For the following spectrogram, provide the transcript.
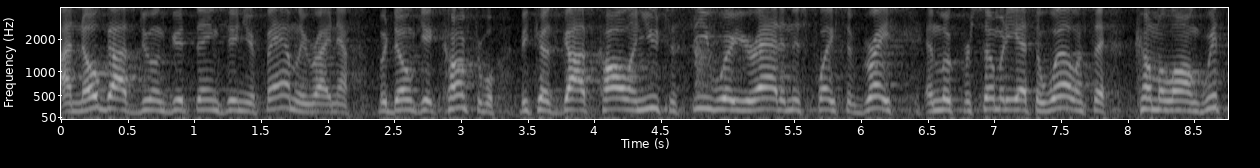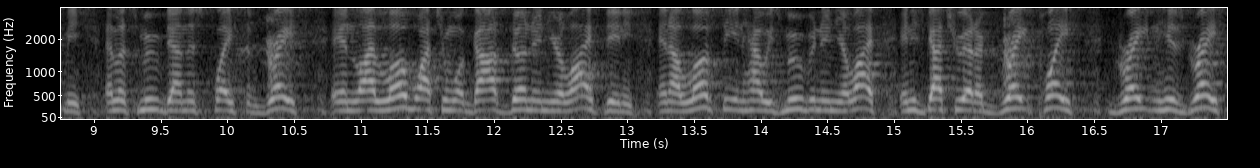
I know God's doing good things in your family right now, but don't get comfortable because God's calling you to see where you're at in this place of grace and look for somebody at the well and say, Come along with me and let's move down this place of grace. And I love watching what God's done in your life, Denny, and I love seeing how He's moving in your life. And He's got you at a great place, great in His grace.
